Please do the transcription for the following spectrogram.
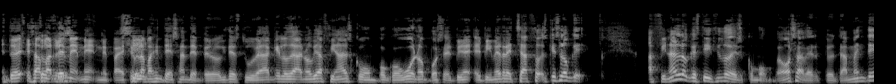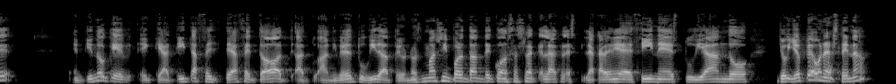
Entonces, esa Entonces, parte me, me, me pareció sí. la más interesante, pero dices tú, ¿verdad? Que lo de la novia al final es como un poco, bueno, pues el primer, el primer rechazo, es que es lo que, al final lo que estoy diciendo es como, vamos a ver, pero realmente entiendo que, eh, que a ti te, ha afectado a, a tu- a nivel de tu vida, pero no es más importante cuando estás en la, la- la academia de cine, estudiando. Yo, yo pego una escena,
